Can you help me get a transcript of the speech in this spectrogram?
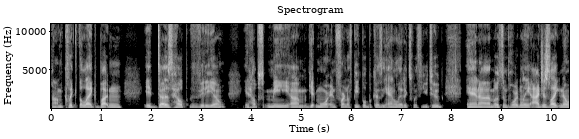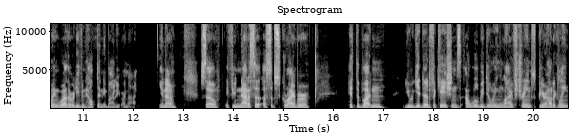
Um, click the like button. It does help the video. It helps me um, get more in front of people because the analytics with YouTube. And uh, most importantly, I just like knowing whether it even helped anybody or not, you know? So if you're not a, a subscriber, hit the button. You will get notifications. I will be doing live streams periodically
